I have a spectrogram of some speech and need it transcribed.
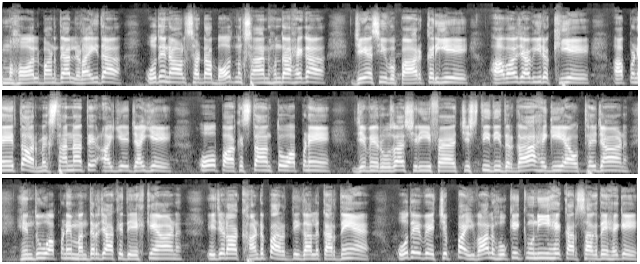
ਮਾਹੌਲ ਬਣਦਾ, ਲੜਾਈ ਦਾ, ਉਹਦੇ ਨਾਲ ਸਾਡਾ ਬਹੁਤ ਨੁਕਸਾਨ ਹੁੰਦਾ ਹੈਗਾ। ਜੇ ਅਸੀਂ ਵਪਾਰ ਕਰੀਏ ਆਵਾਜਾਈ ਰੱਖੀਏ, ਆਪਣੇ ਧਾਰਮਿਕ ਸਥਾਨਾਂ ਤੇ ਆਈਏ ਜਾਈਏ, ਉਹ ਪਾਕਿਸਤਾਨ ਤੋਂ ਆਪਣੇ ਜਿਵੇਂ ਰੋਜ਼ਾ ਸ਼ਰੀਫ ਹੈ, ਚਿਸ਼ਤੀ ਦੀ ਦਰਗਾਹ ਹੈਗੀ ਆ, ਉੱਥੇ ਜਾਣ, ਹਿੰਦੂ ਆਪਣੇ ਮੰਦਿਰ ਜਾ ਕੇ ਦੇਖ ਕੇ ਆਣ, ਇਹ ਜਿਹੜਾ ਅਖੰਡ ਭਾਰਤ ਦੀ ਗੱਲ ਕਰਦੇ ਆ, ਉਹਦੇ ਵਿੱਚ ਭਾਈਵਾਲ ਹੋ ਕੇ ਕਿਉਂ ਨਹੀਂ ਇਹ ਕਰ ਸਕਦੇ ਹੈਗੇ?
